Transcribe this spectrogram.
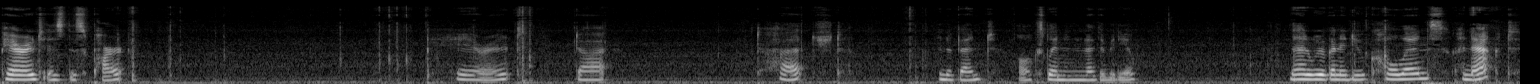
parent is this part, parent dot touched an event. I'll explain in another video. Then we're going to do colons connect,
